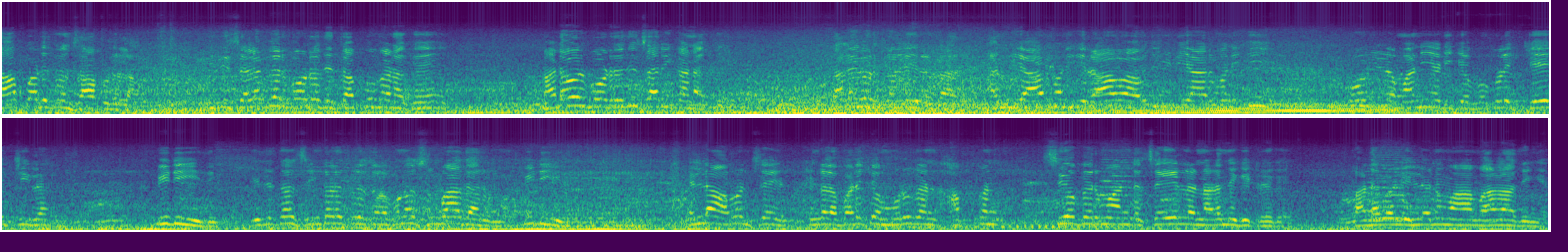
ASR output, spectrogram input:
சாப்பாடு தான் சாப்பிடலாம். இது சில பேர் போடுறது தப்பு கணக்கு. கடவுள் போடுறது சரி கணக்கு. தலைவர் சொல்லியிருக்கார். அஞ்சு ஆறு மணிக்கு ராவாவது விடிய ஆறு மணிக்கு கோவிலில் மணி அடிக்க போக்குள்ள சேச்சியில் பிடி இது இதுதான் சிங்களத்தில் சொல்ல போனால் பிடி இது எல்லாம் அவன் செயல். எங்களை படித்த முருகன் அப்பன் சிவபெருமான் செயலில் நடந்துக்கிட்டு இருக்கு கடவுள் இல்லைன்னு வாழாதீங்க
